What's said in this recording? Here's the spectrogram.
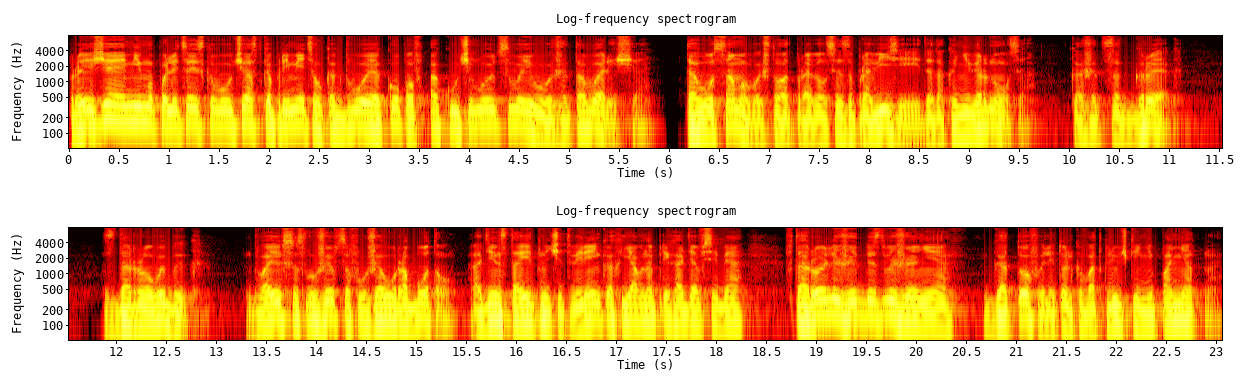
Проезжая мимо полицейского участка, приметил, как двое копов окучивают своего же товарища. Того самого, что отправился за провизией, да так и не вернулся. Кажется, Грег. Здоровый бык. Двоих сослуживцев уже уработал. Один стоит на четвереньках, явно приходя в себя. Второй лежит без движения. Готов или только в отключке, непонятно.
